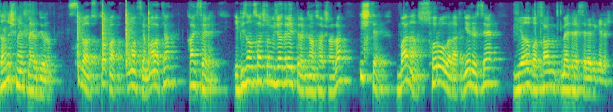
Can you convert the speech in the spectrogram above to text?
Danışmentler diyorum. Sivas, Tokat, Amasya, Malatya, Kayseri. E Bizans mücadele ettiler Bizans Haçlarla. İşte bana soru olarak gelirse yağı basan medreseleri gelir.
